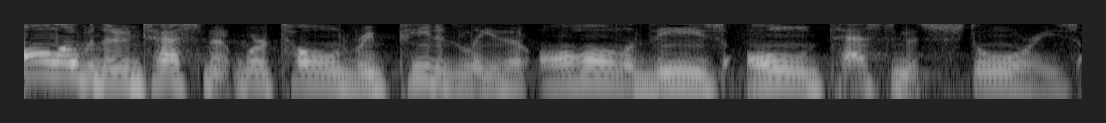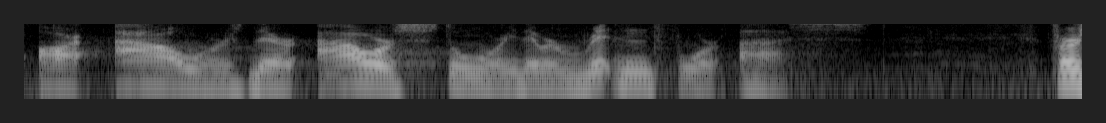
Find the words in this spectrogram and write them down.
all over the New Testament, we're told repeatedly that all of these Old Testament stories are ours. They're our story. They were written for us. 1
